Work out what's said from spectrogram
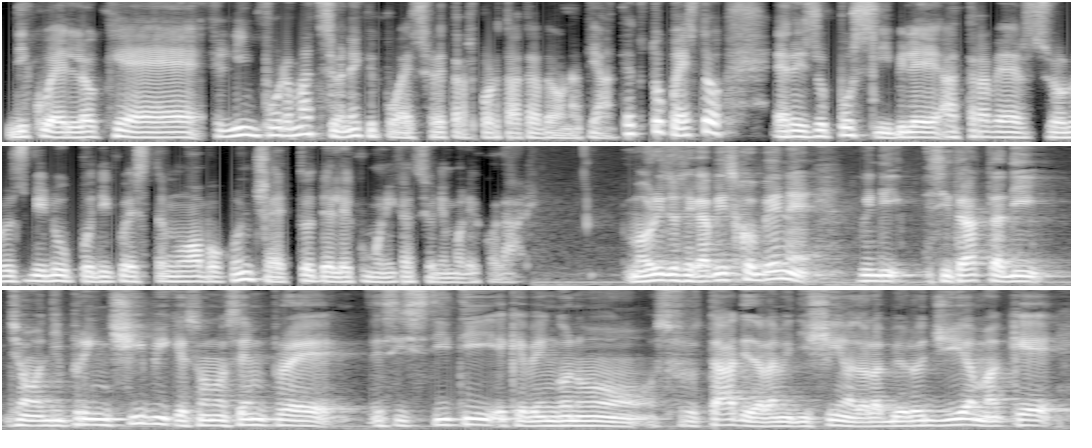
di quello che è l'informazione che può essere trasportata da una pianta. E tutto questo è reso possibile attraverso lo sviluppo di questo nuovo concetto delle comunicazioni molecolari. Maurizio, se capisco bene, quindi si tratta di, diciamo, di, principi che sono sempre esistiti e che vengono sfruttati dalla medicina, dalla biologia, ma che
